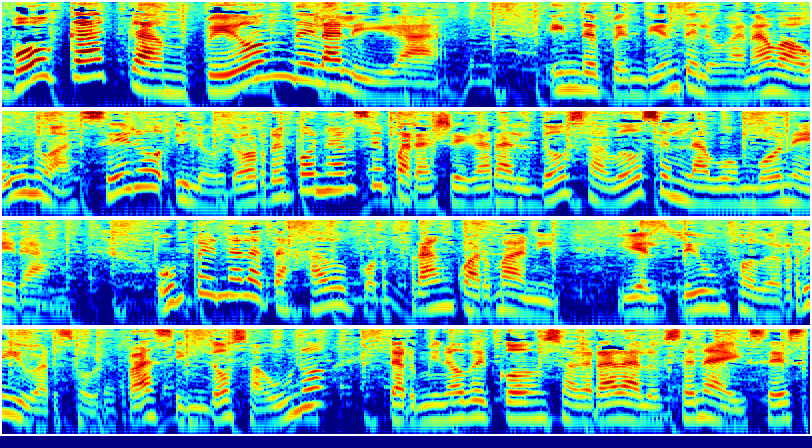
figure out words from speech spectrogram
Boca campeón de la liga. Independiente lo ganaba 1 a 0 y logró reponerse para llegar al 2 a 2 en la bombonera un penal atajado por Franco Armani y el triunfo de River sobre Racing 2 a 1 terminó de consagrar a los Ceneices,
